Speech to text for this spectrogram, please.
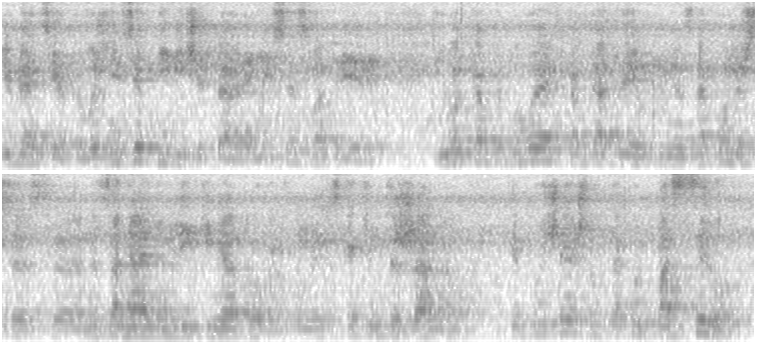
библиотека, вы же не все книги читали, не все смотрели. И вот как бывает, когда ты знакомишься с э, национальным ли кинематографом или с каким-то жанром, ты получаешь вот такой посыл, э,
